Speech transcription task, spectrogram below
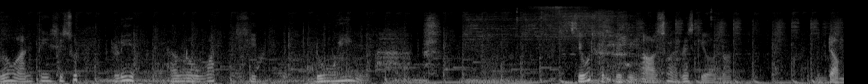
No, auntie, she should leave. I don't know what she doing. She was confusing. Oh, so I rescue or not? Dumb.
